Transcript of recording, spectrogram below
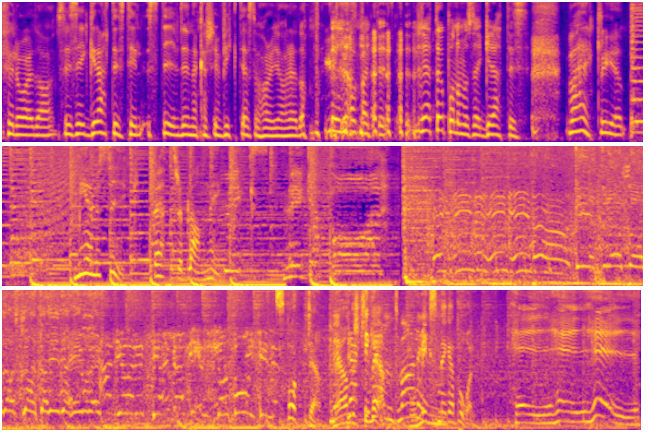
fyller år idag. Så vi säger grattis till Steve. Det är det kanske viktigaste vi har att göra idag. Ja, faktiskt. Rätta upp honom och säg grattis. Verkligen. Mer musik, bättre blandning. Sporten med Anders Timell och. Mix Megapol. Hej, hej, hej!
